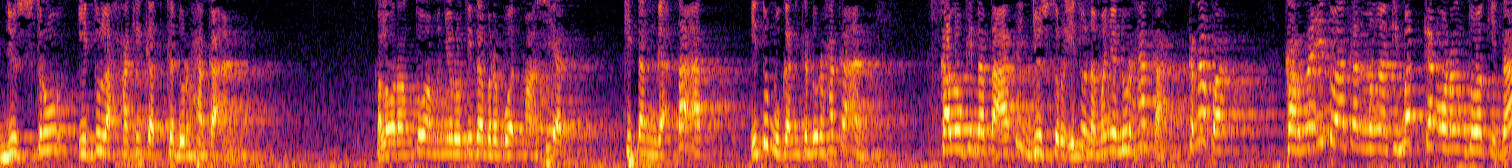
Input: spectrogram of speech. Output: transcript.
justru itulah hakikat kedurhakaan. Kalau orang tua menyuruh kita berbuat maksiat kita nggak taat itu bukan kedurhakaan. Kalau kita taati justru itu namanya durhaka. Kenapa? Karena itu akan mengakibatkan orang tua kita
